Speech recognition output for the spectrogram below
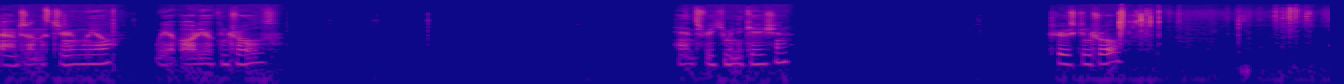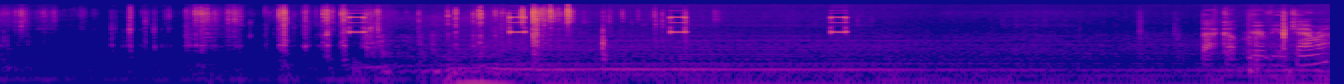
mounted on the steering wheel, we have audio controls, hands-free communication, cruise control, backup rear view camera,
